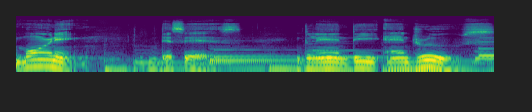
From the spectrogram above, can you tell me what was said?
morning. This is Glenn D. Andrews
